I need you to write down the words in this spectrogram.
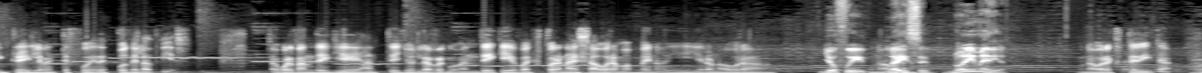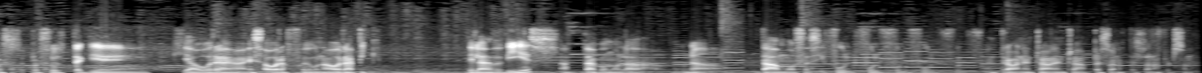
Increíblemente fue después de las 10. ¿Se acuerdan de que antes yo les recomendé que fueran a esa hora más o menos y era una hora Yo fui, Una la hora. hice, nueve y media. una hora expedita, res- resulta que, que ahora esa hora fue una hora pic. De las 10 hasta como la una estábamos así full, full, full, full, full. Entraban, entraban, entraban personas, personas, personas.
